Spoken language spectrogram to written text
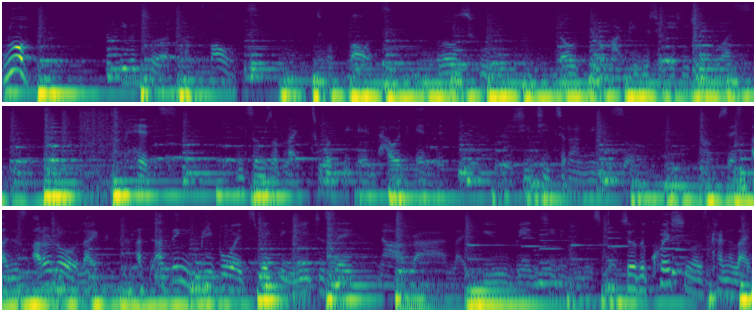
Whoa. Even to a, a fault. To a fault. For those who don't know, my previous relationship was hits in terms of like towards the end, how it ended, she cheated on me. So, I'm saying? I just, I don't know, like, I, th- I think people were expecting me to say, nah, bruh, like, you been cheating on this girl. So the question was kind of like,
